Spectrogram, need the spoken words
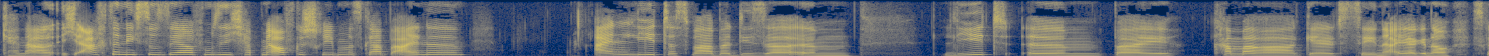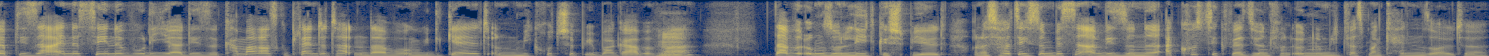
keine Ahnung, ich achte nicht so sehr auf Musik. Ich habe mir aufgeschrieben, es gab eine, ein Lied, das war bei dieser ähm, Lied ähm, bei Kamera-Geld-Szene. Ah ja, genau. Es gab diese eine Szene, wo die ja diese Kameras geplantet hatten, da wo irgendwie die Geld- und Mikrochip-Übergabe war. Hm. Da wird irgend so ein Lied gespielt. Und das hört sich so ein bisschen an wie so eine Akustikversion von irgendeinem Lied, was man kennen sollte.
